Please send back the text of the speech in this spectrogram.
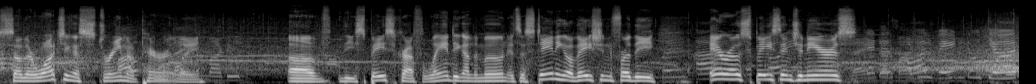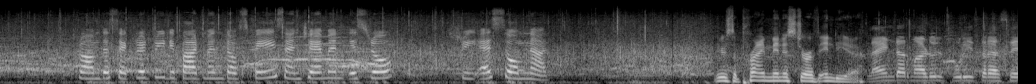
So they're watching a stream apparently of the spacecraft landing on the moon. It's a standing ovation for the aerospace engineers. Let us all wait to hear from the Secretary Department of Space and Chairman ISRO, Sri S. Somnath. Here's the Prime Minister of India लैंडर मॉड्यूल पूरी तरह से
